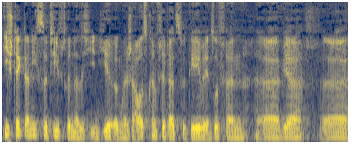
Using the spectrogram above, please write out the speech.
Ich stecke da nicht so tief drin, dass ich Ihnen hier irgendwelche Auskünfte dazu gebe. Insofern, äh, wir äh,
